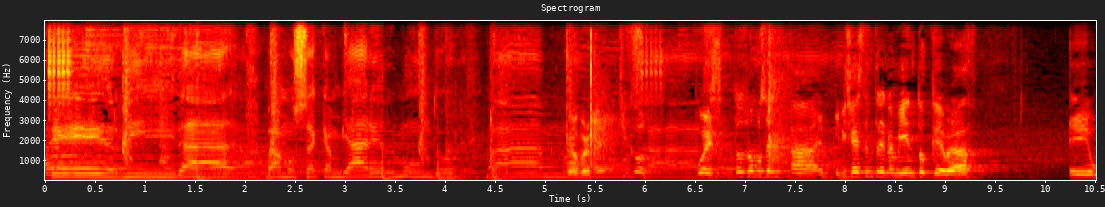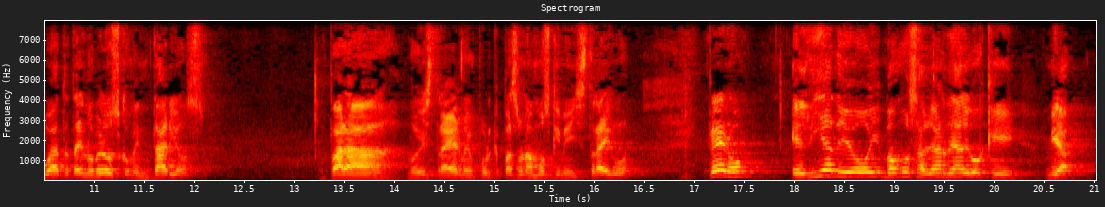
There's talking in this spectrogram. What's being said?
fraternidad. Vamos a cambiar el mundo. Vamos Pero perfecto, chicos. Pues entonces vamos a, a iniciar este entrenamiento que de verdad eh, voy a tratar de no ver los comentarios para no distraerme porque pasa una mosca y me distraigo. Pero el día de hoy vamos a hablar de algo que, mira,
